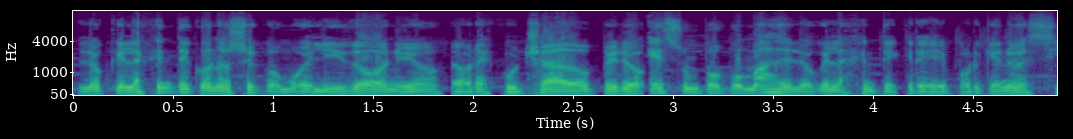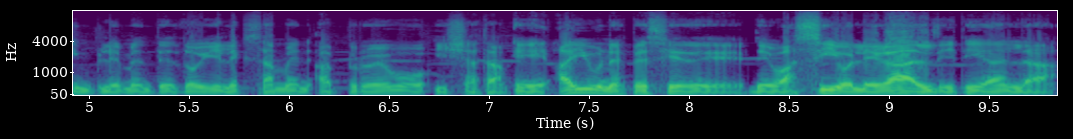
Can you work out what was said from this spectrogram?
lo que la gente conoce como el idóneo, lo habrá escuchado, pero es un poco más de lo que la gente cree, porque no es simplemente doy el examen, apruebo y ya está. Eh, hay una especie de, vacío legal, diría, en la,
